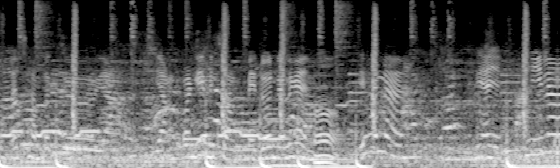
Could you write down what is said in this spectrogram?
Macam burger yang Yang apa panggil macam McDonald kan Ha. Dia halal Ni ayat Ni lah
